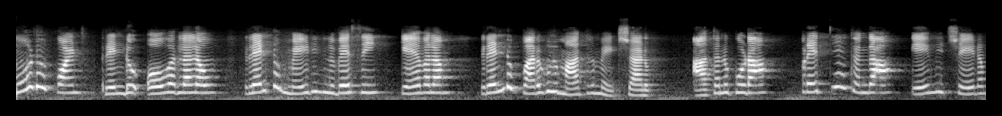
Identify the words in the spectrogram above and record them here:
మూడు పాయింట్ రెండు ఓవర్లలో రెండు మెయిడింగ్లు వేసి కేవలం రెండు పరుగులు మాత్రమే ఇచ్చాడు. అతను కూడా ప్రత్యేకంగా ఏమీ చేయడం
